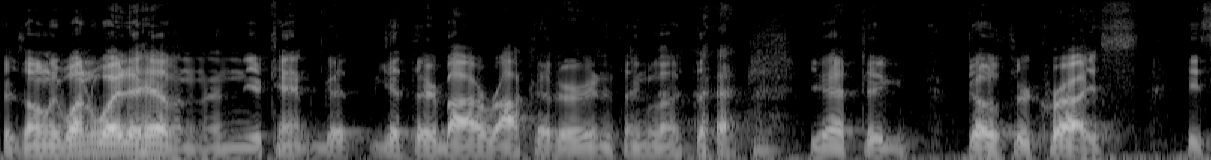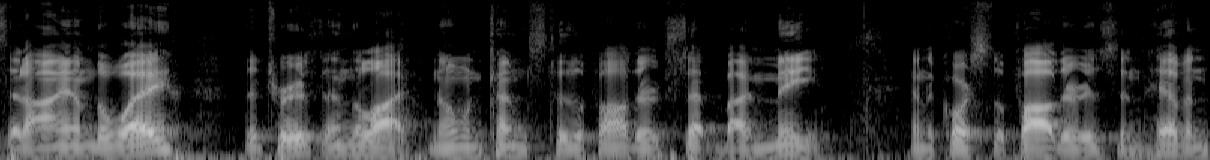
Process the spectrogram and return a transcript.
There's only one way to heaven, and you can't get, get there by a rocket or anything like that. You have to go through Christ. He said, I am the way, the truth, and the life. No one comes to the Father except by me. And of course, the Father is in heaven,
